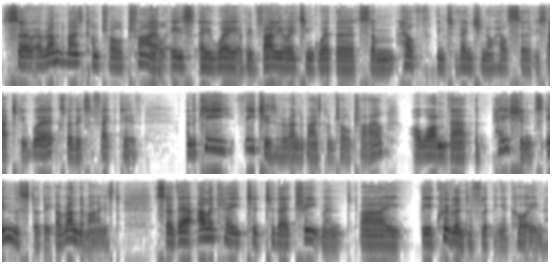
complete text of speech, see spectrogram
So a randomized controlled trial is a way of evaluating whether some health intervention or health service actually works, whether it's effective. And the key features of a randomized controlled trial are one that the patients in the study are randomized. So they're allocated to their treatment by the equivalent of flipping a coin.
